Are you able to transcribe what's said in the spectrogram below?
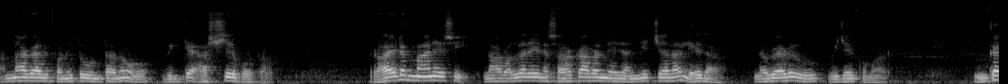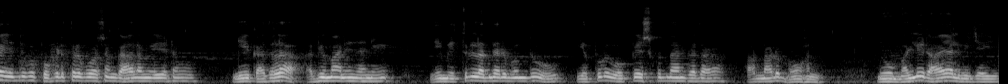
పన్నాగాలు పన్నుతూ ఉంటానో వింటే ఆశ్చర్యపోతావు. రాయడం మానేసి నా వల్లనైన సహకారం నేను అందించానా లేదా? నవ్వాడు విజయ్ కుమార్ ఇంకా ఎందుకు పొగిడితల కోసం గాలం వేయటం? నీ కథల అభిమానినని నీ మిత్రులందరి ముందు ఎప్పుడు ఒప్పేసుకుందాను కదా? అన్నాడు మోహన్. నువ్వు మళ్ళీ రాయాలి విజయ్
